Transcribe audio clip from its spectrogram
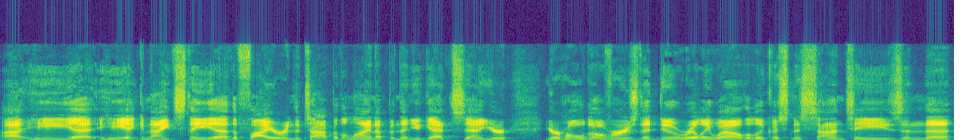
uh, he uh, he ignites the uh, the fire in the top of the lineup. And then you get your your holdovers that do really well, the Lucas Nasantes and the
